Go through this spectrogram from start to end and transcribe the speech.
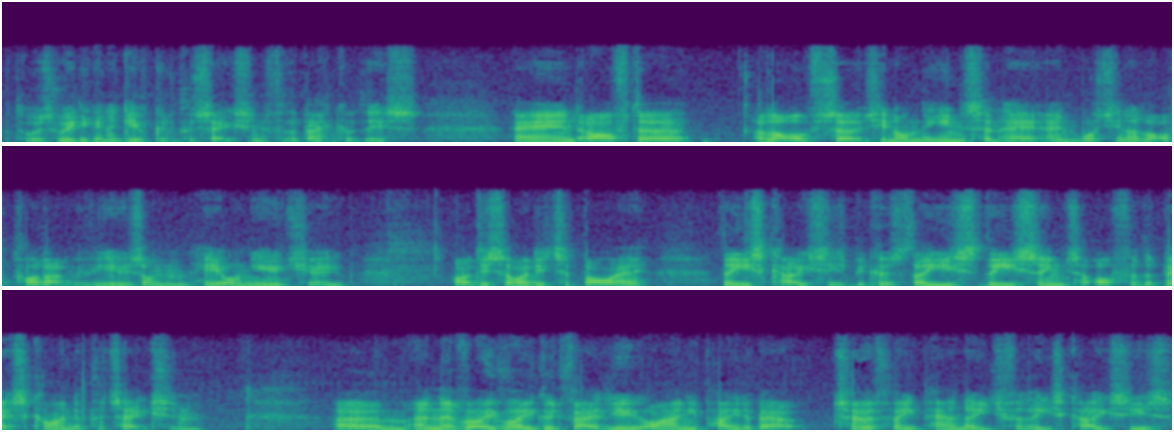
that was really going to give good protection for the back of this and after a lot of searching on the internet and watching a lot of product reviews on here on YouTube I decided to buy these cases because these these seem to offer the best kind of protection. Um, and they're very very good value. I only paid about two or three pound each for these cases.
